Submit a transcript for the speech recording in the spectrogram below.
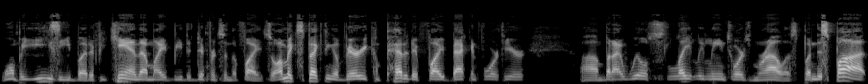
Won't be easy, but if he can, that might be the difference in the fight. So I'm expecting a very competitive fight back and forth here. Um, but I will slightly lean towards Morales. But in this spot,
